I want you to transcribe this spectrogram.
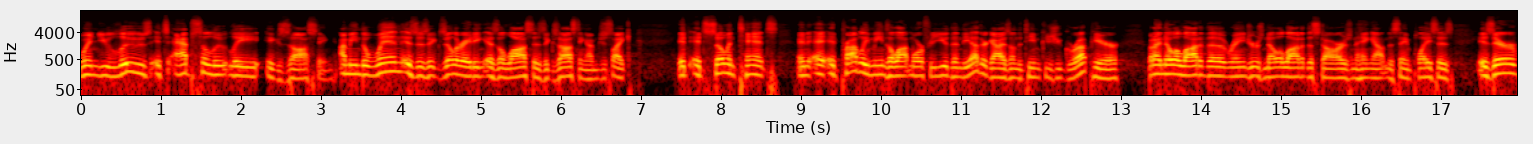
when you lose, it's absolutely exhausting. I mean, the win is as exhilarating as the loss is exhausting. I'm just like, it, it's so intense, and it, it, probably means a lot more for you than the other guys on the team because you grew up here. But I know a lot of the Rangers, know a lot of the Stars, and hang out in the same places. Is there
